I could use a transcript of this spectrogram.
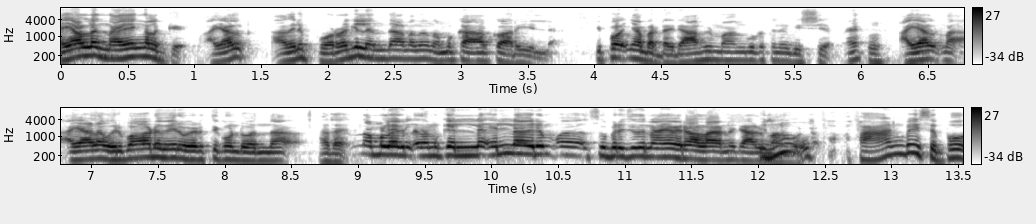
അയാളുടെ നയങ്ങൾക്ക് അയാൾ അതിന് പുറകിൽ എന്താണെന്ന് നമുക്ക് ആർക്കും അറിയില്ല. ഇപ്പോൾ ഞാൻ പറട്ടെ രാഹുൽ മാങ്കൂട്ടത്തിന്റെ വിഷയം അയാൾ അയാളെ ഒരുപാട് പേര് ഉയർത്തിക്കൊണ്ടുവന്ന അതെ. നമ്മൾ നമുക്ക് എല്ലാ എല്ലാവരും സുപരിചിതനായ ഒരാളാണ് രാഹുൽ ഫാൻ ബേസ് ഇപ്പോൾ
